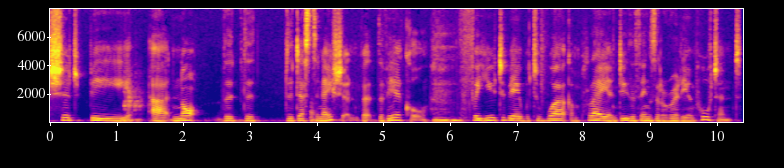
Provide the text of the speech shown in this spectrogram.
should be uh, not the, the, the destination, but the vehicle mm. for you to be able to work and play and do the things that are really important.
